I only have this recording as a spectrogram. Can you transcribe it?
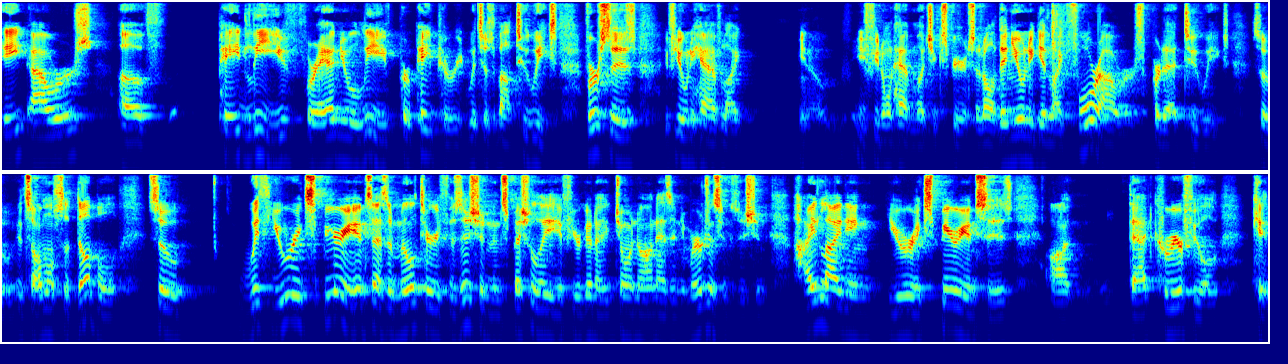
eight hours of paid leave for annual leave per pay period, which is about two weeks, versus if you only have like, you know, if you don't have much experience at all, then you only get like four hours per that two weeks. So it's almost a double. So with your experience as a military physician, and especially if you're going to join on as an emergency physician, highlighting your experiences on that career field can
